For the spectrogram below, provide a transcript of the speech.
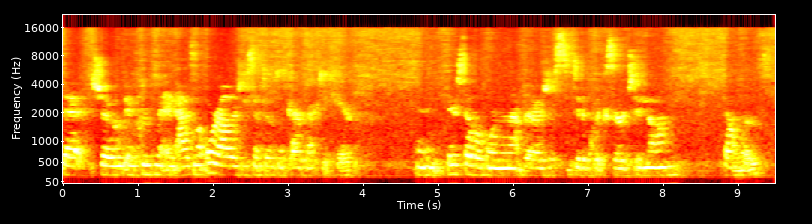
that showed improvement in asthma or allergy symptoms with chiropractic care. And there's several more than that, but I just did a quick search and um, found those.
